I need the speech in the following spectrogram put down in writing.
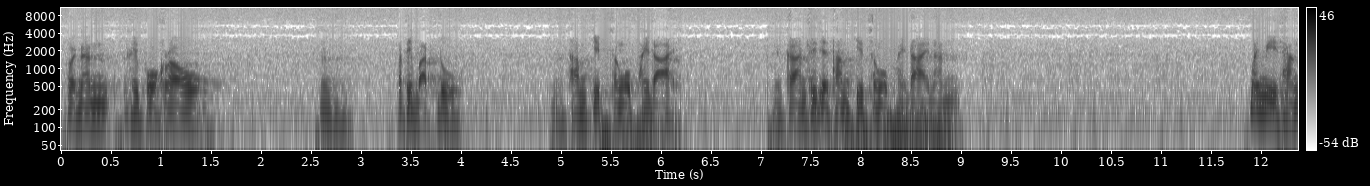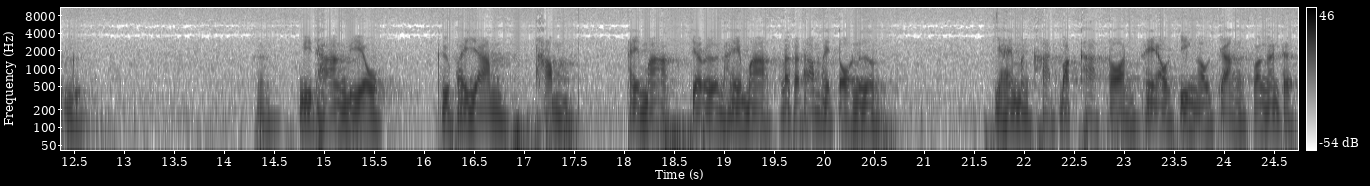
เพราะนั้นให้พวกเราปฏิบัติดูทำจิตสงบให้ได้ การที่จะทำจิตสงบให้ได้นั้น ไม่มีทางอื่น มีทางเดียวคือพยายามทำ ให้มาก เจริญให้มาก แล้วก็ทำให้ต่อเนื่อง อย่าให้มันขาดบักขาดตอน ให้เอาจริงเอาจังว่างั้นเถอะ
